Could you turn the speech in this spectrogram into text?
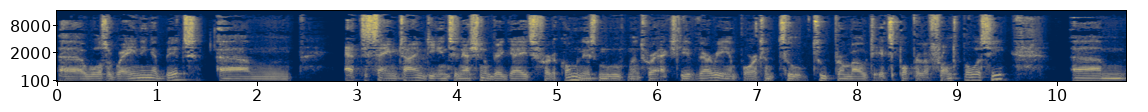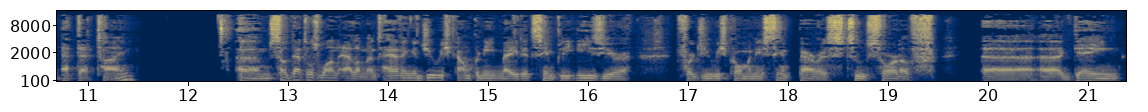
uh, was waning a bit. Um, at the same time, the international brigades for the communist movement were actually a very important tool to promote its popular front policy um, at that time. Um, so that was one element. Having a Jewish company made it simply easier for Jewish communists in Paris to sort of uh, uh, gain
